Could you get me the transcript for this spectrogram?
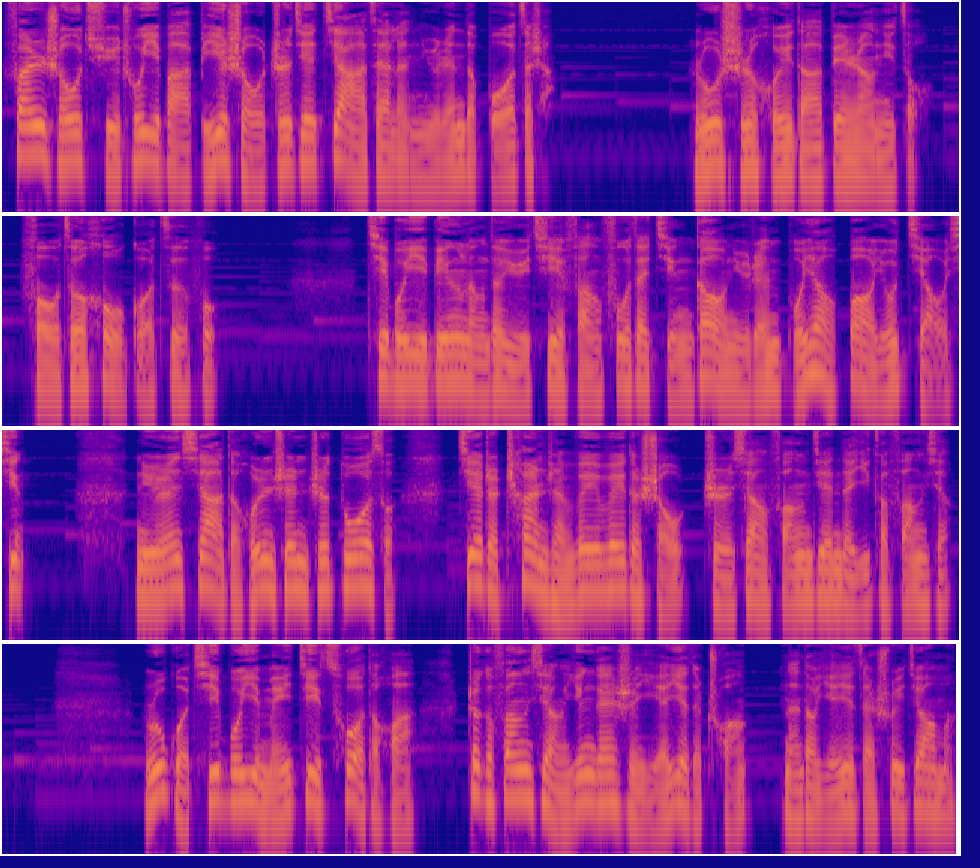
翻手取出一把匕首，直接架在了女人的脖子上。如实回答，便让你走；否则后果自负。戚不义冰冷的语气，仿佛在警告女人不要抱有侥幸。女人吓得浑身直哆嗦，接着颤颤巍巍的手指向房间的一个方向。如果七不义没记错的话，这个方向应该是爷爷的床。难道爷爷在睡觉吗？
